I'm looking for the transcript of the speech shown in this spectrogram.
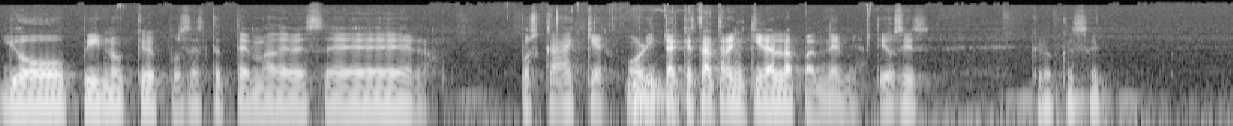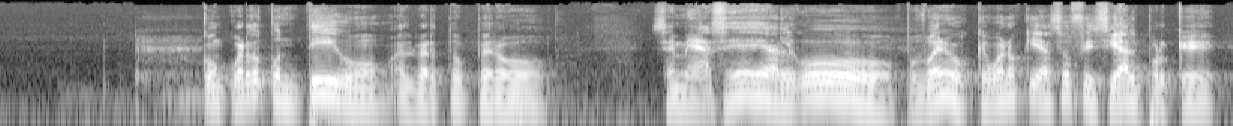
Yo opino que pues este tema debe ser, pues cada quien. Ahorita que está tranquila la pandemia. Dios sí, creo que se... Concuerdo contigo, Alberto, pero se me hace algo, pues bueno, qué bueno que ya es oficial, porque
